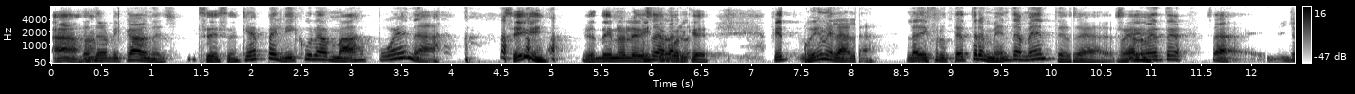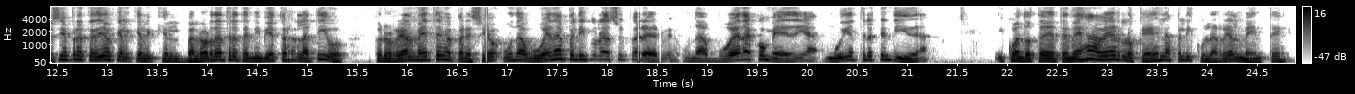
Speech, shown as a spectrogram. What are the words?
Ah, de ajá. Derby Carnage. sí, sí. ¡Qué película más buena! Sí, fíjate que no le he O visto sea, la- porque... Oíme, la, la, la disfruté tremendamente. O sea, Sí. realmente, o sea, yo siempre te digo que el, que el- que el valor de entretenimiento es relativo, pero realmente me pareció una buena película de superhéroes, una buena comedia, muy entretenida, Y cuando te detenes a ver lo que es la película realmente,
